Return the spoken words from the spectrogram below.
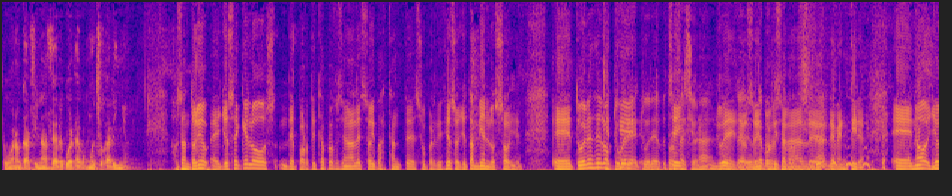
que bueno, que al final se recuerda con mucho cariño. José Antonio, eh, yo sé que los deportistas profesionales sois bastante supersticiosos, yo también lo soy. ¿eh? Eh, tú eres de Es los que tú eres- tú eres Sí, profesional, yo, soy deportista profesional, de- profesional. De, mentira. Eh, no, yo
